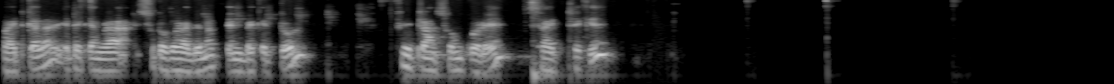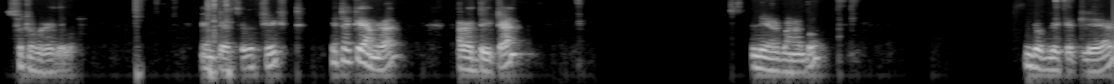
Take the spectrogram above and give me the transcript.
হোয়াইট কালার এটাকে আমরা ছোট করার জন্য paint bucket tool free transform করে সাইড থেকে ছোট করে দেব। এন্টার চেপে ফিক্সড এটাকে আমরা আরও দুইটা লেয়ার বানাবো। ডুপ্লিকেট লেয়ার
